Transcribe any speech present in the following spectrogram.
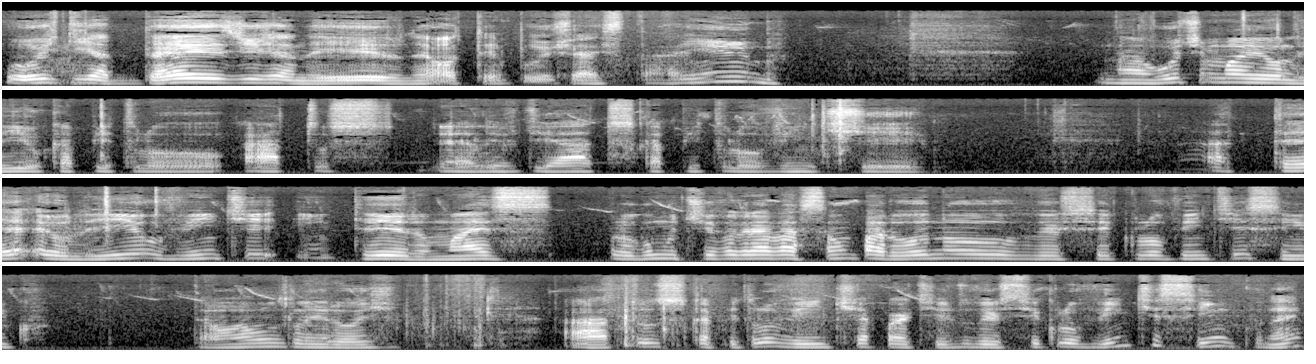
Hoje, dia 10 de janeiro, né? O tempo já está indo. Na última eu li o capítulo Atos, é, livro de Atos, capítulo 20. Até eu li o 20 inteiro, mas por algum motivo a gravação parou no versículo 25. Então vamos ler hoje Atos capítulo 20, a partir do versículo 25, né?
